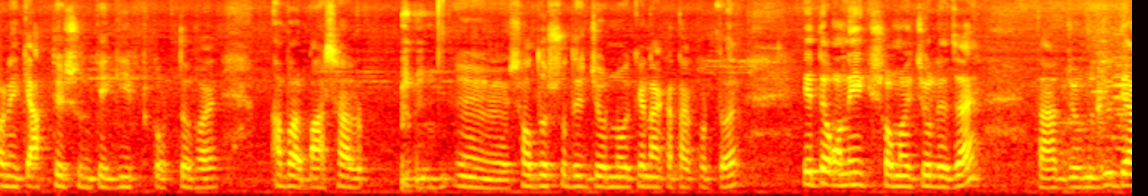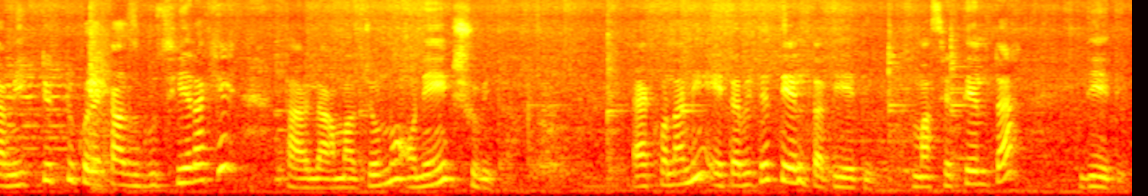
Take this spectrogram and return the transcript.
অনেকে আত্মীয় স্বজনকে গিফট করতে হয়, আবার বাসার সদস্যদের জন্য কেনাকাটা করতে হয়। এতে অনেক সময় চলে যায়। তার জন্য যদি আমি একটু একটু করে কাজ গুছিয়ে রাখি, তাহলে আমার জন্য অনেক সুবিধা। এখন আমি এটা ভিতরে তেলটা দিয়ে দিব, মাছের তেলটা দিয়ে দিব।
